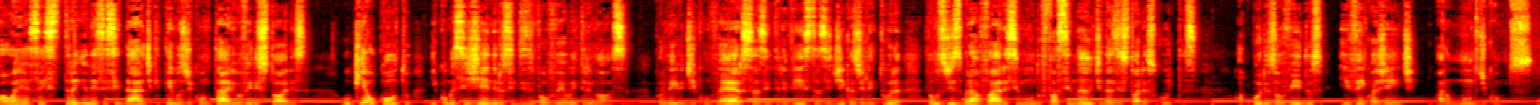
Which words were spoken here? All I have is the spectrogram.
qual é essa estranha necessidade que temos de contar e ouvir histórias, o que é o conto e como esse gênero se desenvolveu entre nós. Por meio de conversas, entrevistas e dicas de leitura, vamos desbravar esse mundo fascinante das histórias curtas. Apure os ouvidos e vem com a gente para um mundo de contos.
